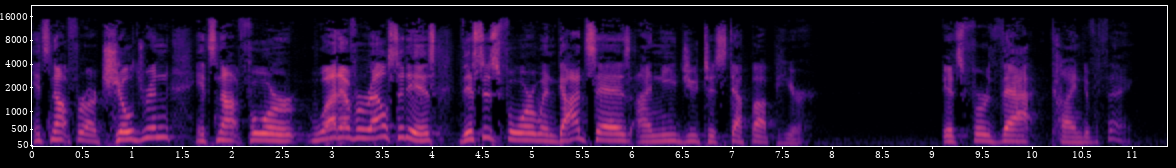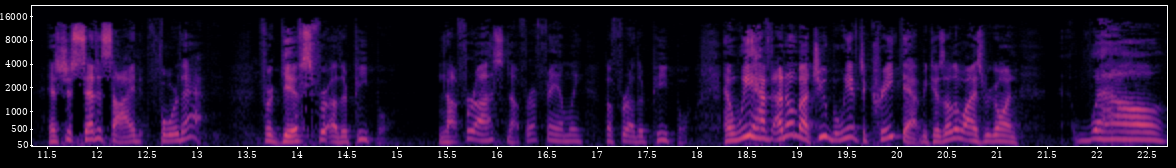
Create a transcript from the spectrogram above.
It's not for our children. It's not for whatever else it is. This is for when God says, I need you to step up here. It's for that kind of thing. it's just set aside for that for gifts for other people. Not for us, not for our family, but for other people. And we have, to, I don't know about you, but we have to create that because otherwise we're going, well,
